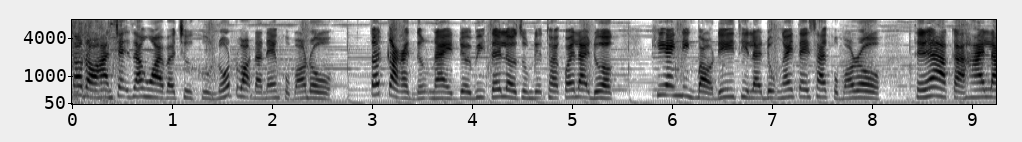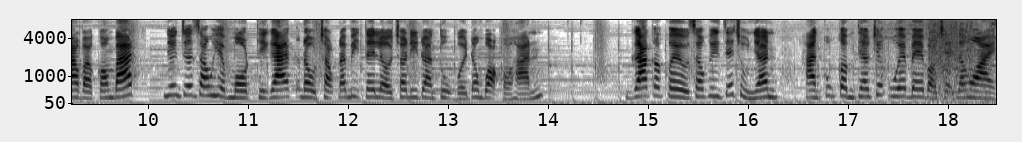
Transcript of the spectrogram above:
Sau đó hắn chạy ra ngoài và trừ khử nốt bọn đàn em của Moro. Tất cả cảnh tượng này đều bị Taylor dùng điện thoại quay lại được. Khi anh định bỏ đi thì lại đụng ngay tay sai của Model. thế là cả hai lao vào combat. Nhưng chưa xong hiệp 1 thì gã đầu chọc đã bị Taylor cho đi đoàn tụ với đồng bọn của hắn. Gã Gargoyle sau khi giết chủ nhân, hắn cũng cầm theo chiếc USB bỏ chạy ra ngoài.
